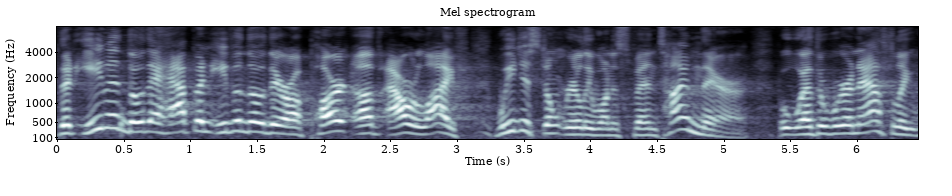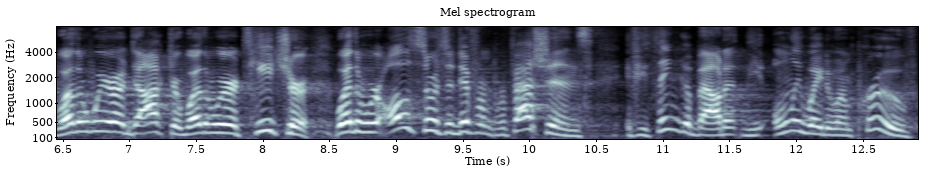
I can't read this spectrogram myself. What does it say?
That even though they happen, even though they're a part of our life, we just don't really want to spend time there. But whether we're an athlete, whether we're a doctor, whether we're a teacher, whether we're all sorts of different professions, if you think about it, the only way to improve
